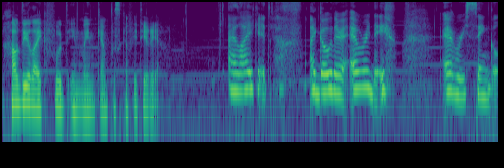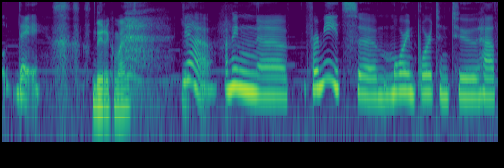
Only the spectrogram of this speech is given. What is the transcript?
How do you like food in main campus cafeteria? I like it. I go there every day. every single day. do you recommend? Yeah, I mean, uh, for me, it's uh, more important to have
